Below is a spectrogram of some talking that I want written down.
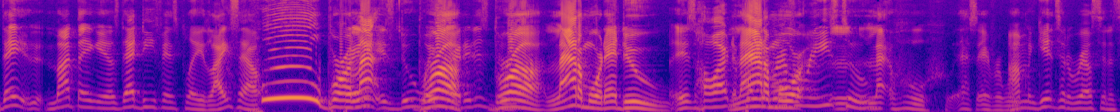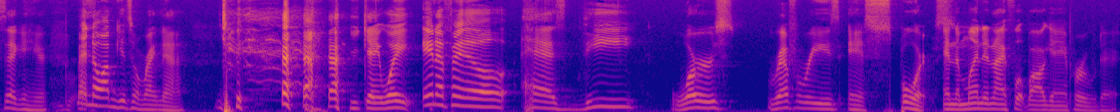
They my thing is that defense played lights out. Ooh, bro. Credit La- is due where bruh, credit is due. Bruh, Lattimore, that dude. It's hard to Lattimore. play referees uh, too. La- ooh, that's every week. I'm gonna get to the refs in a second here. Man, no, I'm getting to them right now. you can't wait. NFL has the worst referees in sports. And the Monday night football game proved that.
